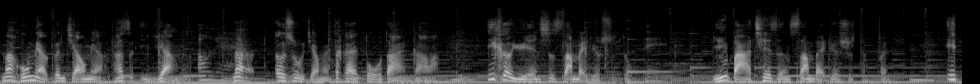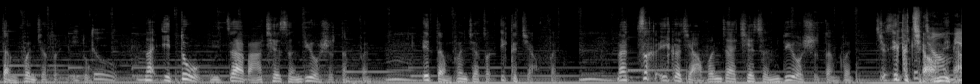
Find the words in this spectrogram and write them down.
那五秒跟角秒它是一样的。OK。那二十五角秒大概有多大，你知道吗？嗯。一个圆是三百六十度。对。你把它切成三百六十等份。嗯。一等份叫做一度。一度。那一度你再把它切成六十等份。嗯。一等份叫做一个角分。嗯。那这个一个角分再切成六十等份，就一个角秒。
